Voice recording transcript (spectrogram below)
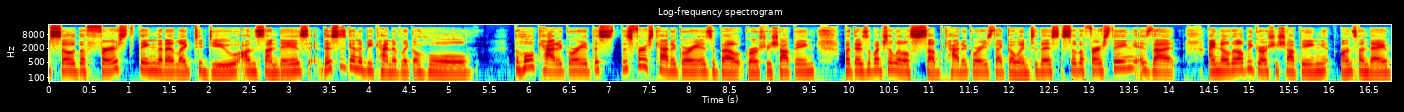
So, the first thing that I like to do on Sundays, this is going to be kind of like a whole the whole category. This this first category is about grocery shopping but there's a bunch of little subcategories that go into this. So the first thing is that i know that i'll be grocery shopping on sunday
